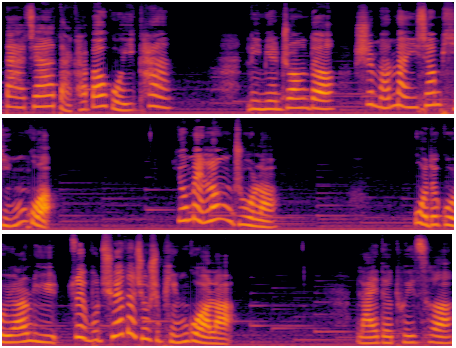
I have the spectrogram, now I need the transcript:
大家打开包裹一看，里面装的是满满一箱苹果。尤美愣住了：“我的果园里最不缺的就是苹果了。”莱德推测，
